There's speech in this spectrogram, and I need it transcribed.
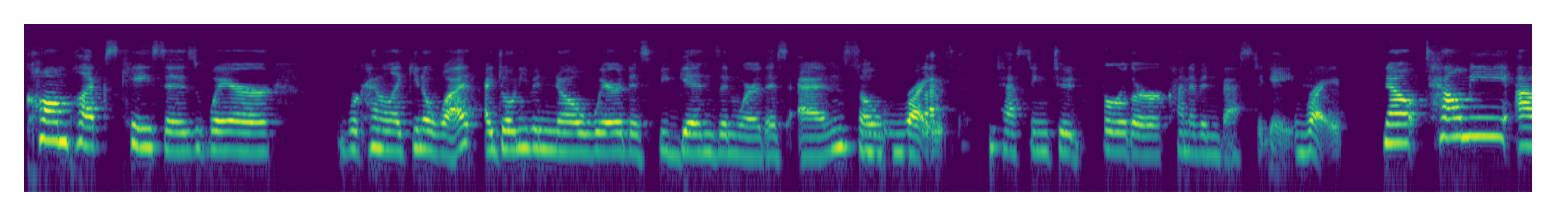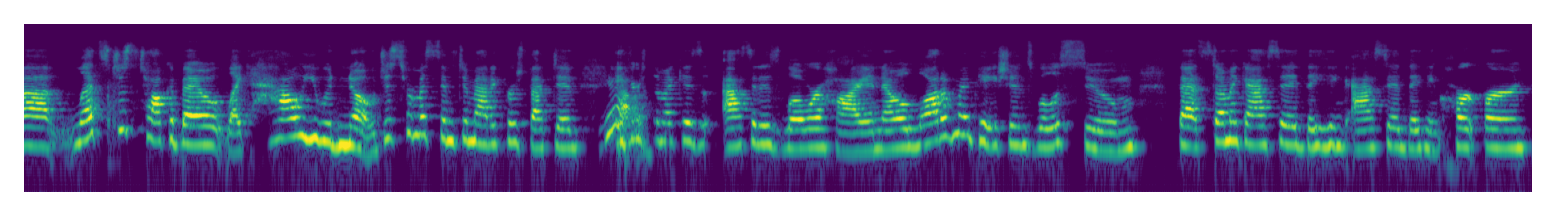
complex cases where we're kind of like, you know what? I don't even know where this begins and where this ends. So right. testing to further kind of investigate. Right. Now, tell me, uh, let's just talk about like how you would know, just from a symptomatic perspective, yeah. if your stomach is acid is low or high. And now, a lot of my patients will assume that stomach acid, they think acid, they think heartburn,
